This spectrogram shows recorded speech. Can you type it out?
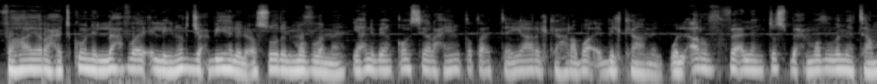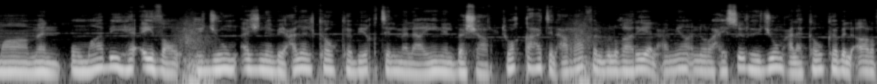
فهاي راح تكون اللحظة اللي نرجع بيها للعصور المظلمة. يعني بين قوسين راح ينقطع التيار الكهربائي بالكامل والأرض فعلا تصبح مظلمة تماما وما بيها أي ضوء هجوم أجنبي على الكوكب يقتل ملايين البشر. توقعت العرافة البلغارية العمياء أنه راح يصير هجوم على كوكب الأرض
